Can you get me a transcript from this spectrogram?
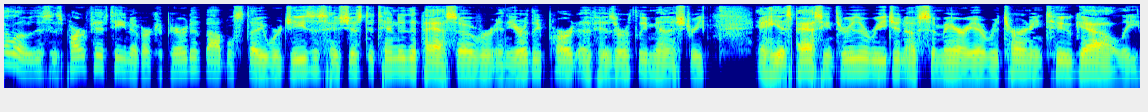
Hello, this is part 15 of our comparative Bible study where Jesus has just attended the Passover in the early part of his earthly ministry, and he is passing through the region of Samaria, returning to Galilee.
